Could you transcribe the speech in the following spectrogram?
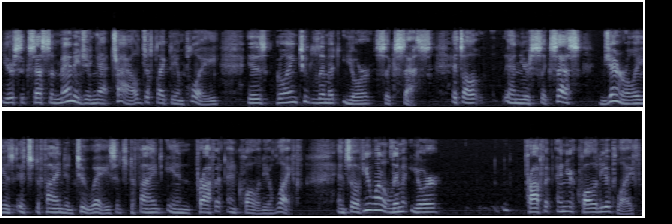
your success in managing that child, just like the employee, is going to limit your success. It's all and your success generally is it's defined in two ways. It's defined in profit and quality of life. And so if you want to limit your profit and your quality of life,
